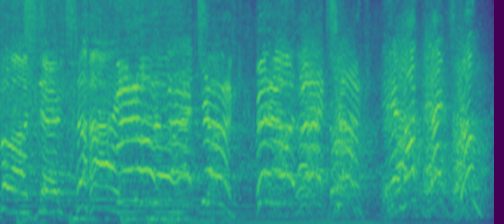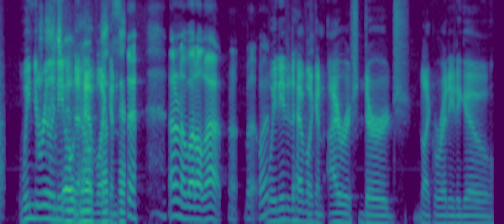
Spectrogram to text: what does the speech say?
bastards! We're not that drunk! We're not that drunk! We're not that drunk! We really needed Don't to know have like an I don't know about all that, uh, but what? we needed to have like an Irish dirge like ready to go,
